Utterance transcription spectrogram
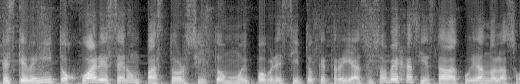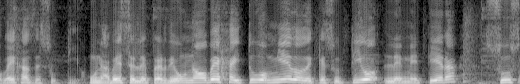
es que Benito Juárez era un pastorcito muy pobrecito que traía sus ovejas y estaba cuidando las ovejas de su tío. Una vez se le perdió una oveja y tuvo miedo de que su tío le metiera sus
